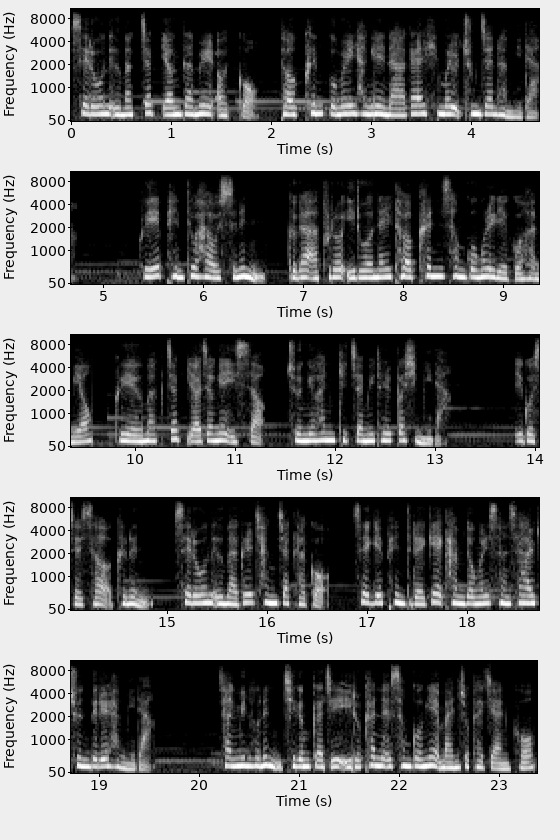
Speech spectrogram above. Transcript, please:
새로운 음악적 영감을 얻고 더 큰 꿈을 향해 나아갈 힘을 충전합니다. 그의 펜트하우스는 그가 앞으로 이루어낼 더 큰 성공을 예고하며 그의 음악적 여정에 있어 중요한 기점이 될 것입니다. 이곳에서 그는 새로운 음악을 창작하고 세계 팬들에게 감동을 선사할 준비를 합니다. 장민호는 지금까지 이룩한 성공에 만족하지 않고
